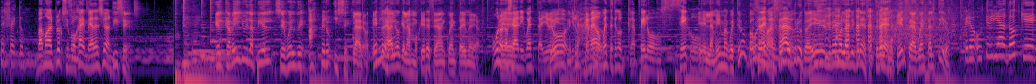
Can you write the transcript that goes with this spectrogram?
Perfecto. Vamos al próximo, Sí. Jaime, atención. Dice, el cabello y la piel se vuelve áspero y seco. Claro, esto es algo que las mujeres se dan cuenta de inmediato. Uno no Eh, se da ni cuenta. Yo, yo, yo nunca me he dado cuenta, tengo el pelo seco. Es la misma cuestión, para Se uno da más, súper bruto, ahí vemos las diferencias. Pero Sí. la mujer se da cuenta al tiro. Pero usted diría, Doc, que.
